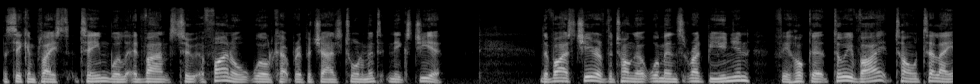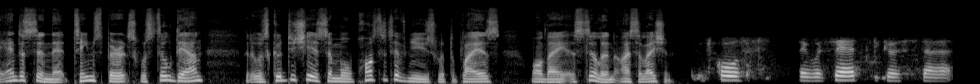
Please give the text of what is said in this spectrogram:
The second placed team will advance to a final World Cup repechage tournament next year. The vice chair of the Tonga Women's Rugby Union, Fehoka Tuivai, told Tele Anderson that team spirits were still down, but it was good to share some more positive news with the players while they are still in isolation. Of course, they were sad because uh,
